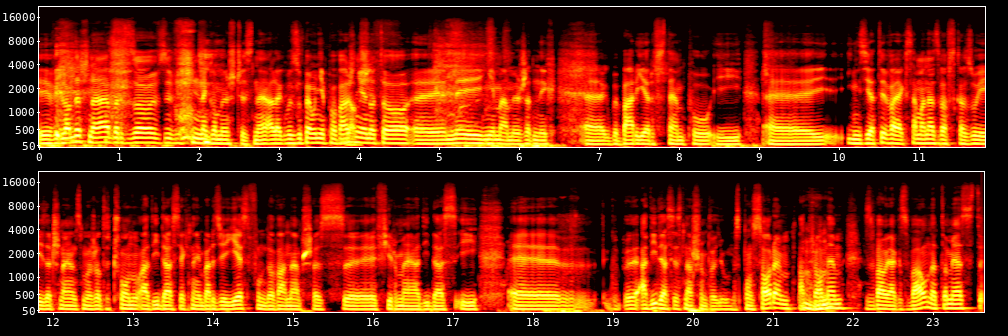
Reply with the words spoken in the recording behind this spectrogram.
Y, Wyglądasz na bardzo silnego mężczyznę, ale jakby zupełnie poważnie, Dobrze. no to e, my nie mamy żadnych e, jakby barier wstępu i e, inicjatywa, jak sama nazwa wskazuje i zaczynając może od członu Adidas, jak najbardziej jest fundowana przez firmę Adidas i Adidas jest naszym, powiedziałbym, sponsorem, patronem, zwał jak zwał, natomiast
